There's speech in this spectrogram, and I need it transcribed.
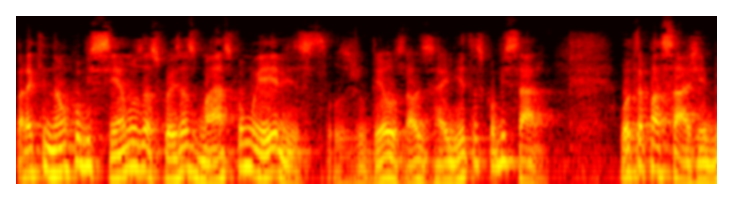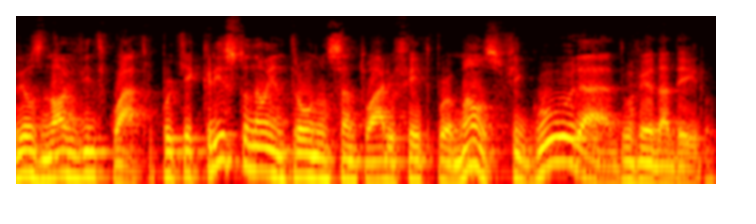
para que não cobicemos as coisas más como eles, os judeus, os israelitas, cobiçaram. Outra passagem, Hebreus 9, 24. Porque Cristo não entrou num santuário feito por mãos, figura do verdadeiro.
